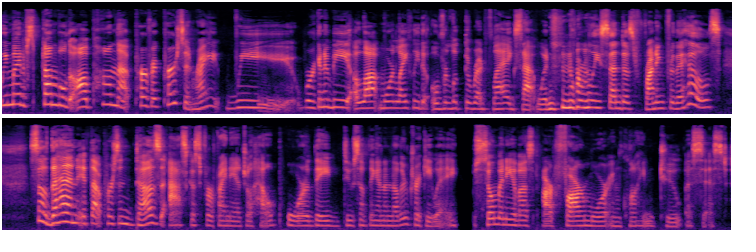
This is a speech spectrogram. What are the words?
we might have stumbled upon that perfect person, right? We we're going to be a lot more likely to overlook the red flags that would normally send us running for the hills so then, if that person does ask us for financial help or they do something in another tricky way, so many of us are far more inclined to assist.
